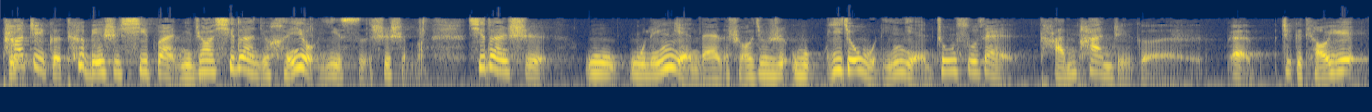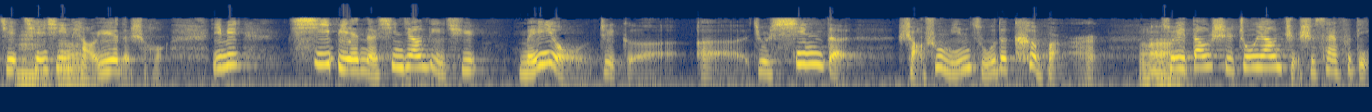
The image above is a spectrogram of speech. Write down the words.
他这个，特别是西段，你知道西段就很有意思是什么？西段是五五零年代的时候，就是五一九五零年，中苏在谈判这个呃这个条约签签新条约的时候，因为西边的新疆地区没有这个呃就是新的少数民族的课本儿。嗯所以当时中央指示塞夫鼎，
